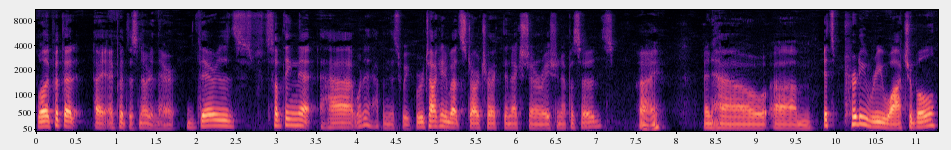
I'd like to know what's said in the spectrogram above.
Well, I put that. I, I put this note in there. There's something that ha- what did happen this week? We were talking about Star Trek: The Next Generation episodes Aye. And how um, it's pretty rewatchable,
